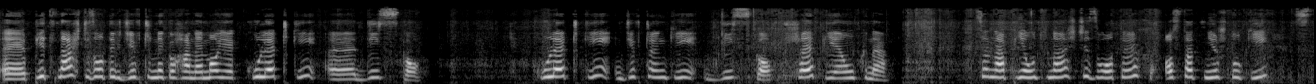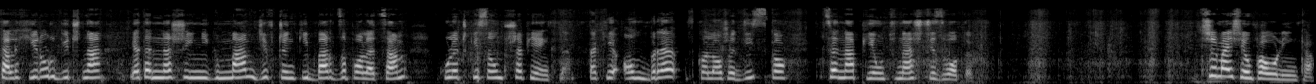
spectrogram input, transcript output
E, 15 zł dziewczyny kochane moje, kuleczki e, disco. Kuleczki dziewczynki disco, przepiękne. Cena 15 zł, ostatnie sztuki, stal chirurgiczna. Ja ten naszyjnik mam, dziewczynki, bardzo polecam. Kuleczki są przepiękne. Takie ombre w kolorze disco, cena 15 zł. Trzymaj się, Paulinka.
